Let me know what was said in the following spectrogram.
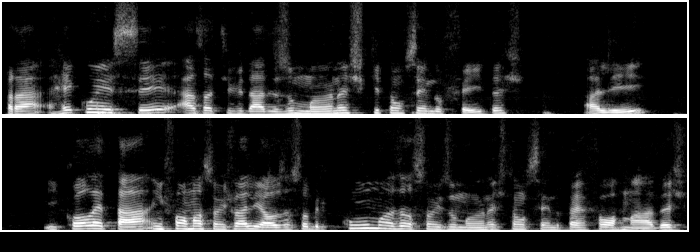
para reconhecer as atividades humanas que estão sendo feitas ali e coletar informações valiosas sobre como as ações humanas estão sendo performadas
